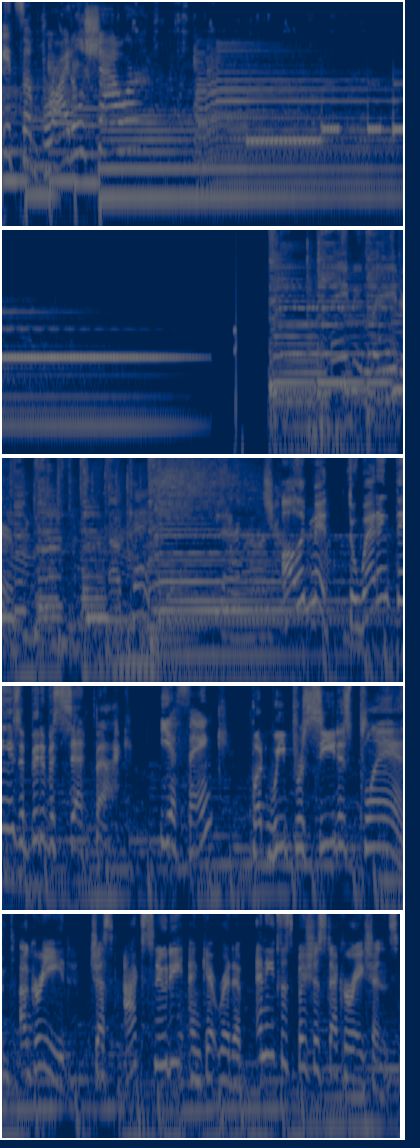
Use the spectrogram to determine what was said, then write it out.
It's a bridal shower? Maybe later. Okay. I'll admit, the wedding thing is a bit of a setback. You think? But we proceed as planned. Agreed. Just act snooty and get rid of any suspicious decorations.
